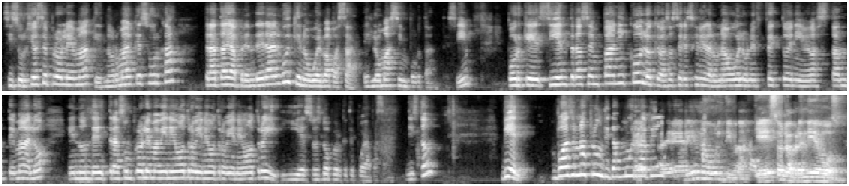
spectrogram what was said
si surgió ese problema, que es normal que surja, trata de aprender algo y que no vuelva a pasar. Es lo más importante, ¿sí? Porque si entras en pánico, lo que vas a hacer es generar una bola, un efecto de nieve bastante malo, en donde tras un problema viene otro, viene otro, viene otro, y, eso es lo peor que te pueda pasar. ¿Listo? Bien, voy a hacer unas preguntitas muy rápidas. Hay una última, que eso lo aprendí de vos.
